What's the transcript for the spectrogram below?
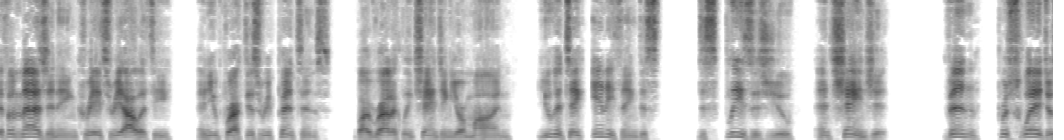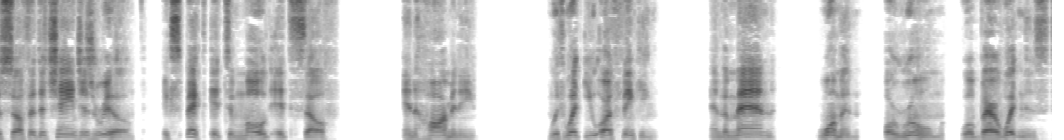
If imagining creates reality and you practice repentance by radically changing your mind, you can take anything that displeases you and change it. Then persuade yourself that the change is real. Expect it to mold itself in harmony with what you are thinking, and the man, woman, or room will bear witness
